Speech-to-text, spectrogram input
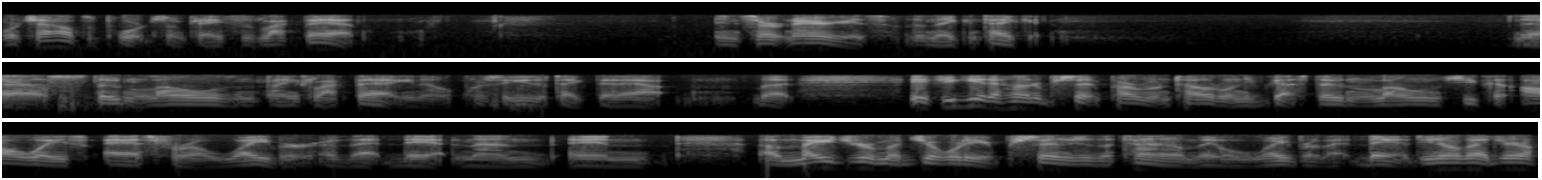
or child support in some cases like that in certain areas, then they can take it uh, student loans and things like that. You know, of course, you to take that out. But if you get a 100% permanent total and you've got student loans, you can always ask for a waiver of that debt, and and a major majority or percentage of the time they will waiver that debt. Do you know that, Gerald?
